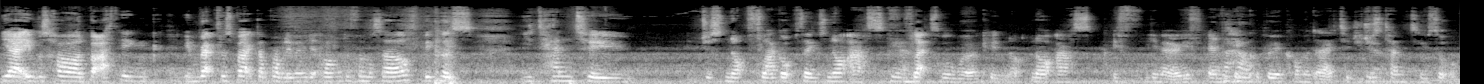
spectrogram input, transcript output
yeah, it was hard, but I think in retrospect, I probably made it harder for myself because you tend to just not flag up things, not ask Yeah. flexible working, not not ask if you know if anything could be accommodated. You just Yeah. tend to sort of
